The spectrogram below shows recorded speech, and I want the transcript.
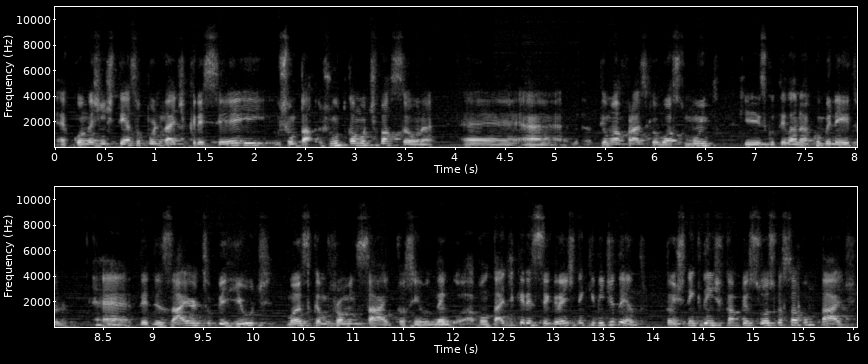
É quando a gente tem essa oportunidade de crescer e juntar, junto com a motivação, né? É, é, tem uma frase que eu gosto muito, que escutei lá no Combinator. É, The desire to be huge must come from inside. Então, assim, a vontade de querer ser grande tem que vir de dentro. Então, a gente tem que identificar pessoas com essa vontade.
